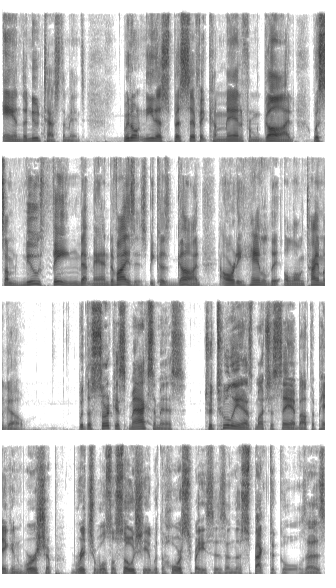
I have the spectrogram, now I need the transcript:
and the New Testament. We don't need a specific command from God with some new thing that man devises because God already handled it a long time ago. With the Circus Maximus, Tertullian has much to say about the pagan worship rituals associated with the horse races and the spectacles, as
